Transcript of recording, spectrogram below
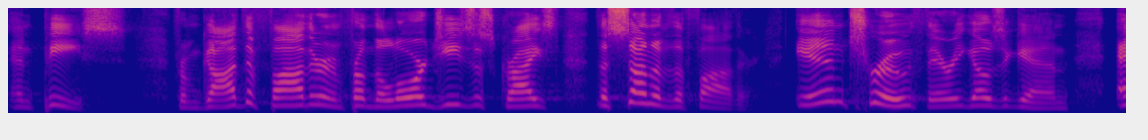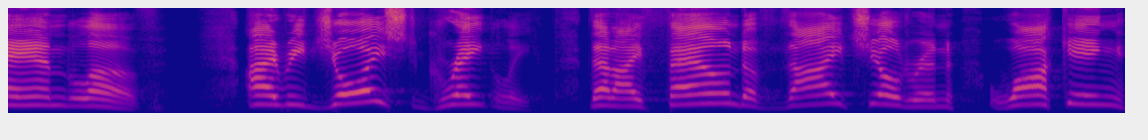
and peace from God the Father and from the Lord Jesus Christ, the Son of the Father. In truth, there he goes again, and love. I rejoiced greatly that I found of thy children walking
